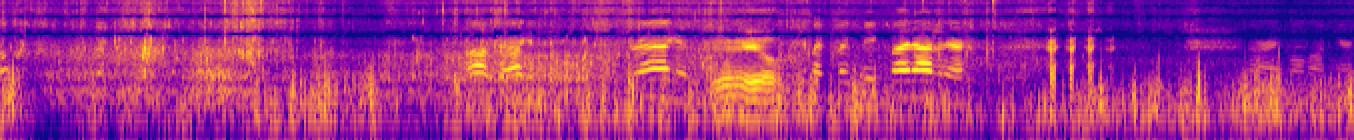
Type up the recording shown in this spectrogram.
Oh, dragging. Dragging. Yeah. Get my, my big butt out of there. Alright, hold on here.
